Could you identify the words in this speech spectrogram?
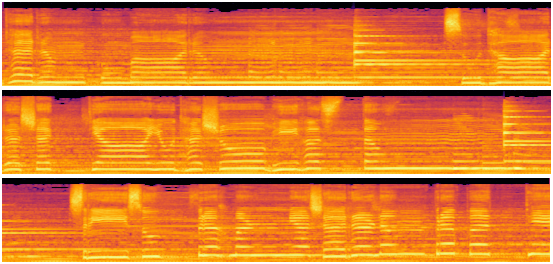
शक्तिधरं कुमारम् सुधारशक्त्यायुधशोभिहस्तम् श्रीसुब्रह्मण्यशरणं प्रपद्ये।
